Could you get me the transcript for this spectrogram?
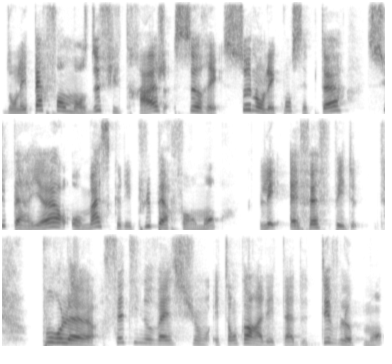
dont les performances de filtrage seraient, selon les concepteurs, supérieures aux masques les plus performants, les FFP2. Pour l'heure, cette innovation est encore à l'état de développement.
